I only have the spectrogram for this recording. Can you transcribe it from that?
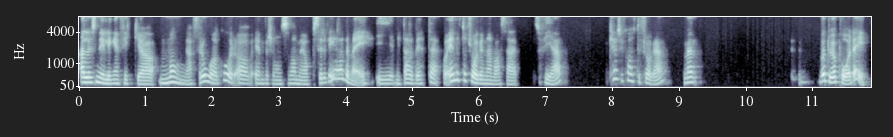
alldeles nyligen fick jag många frågor av en person som var med och observerade mig i mitt arbete. Och en av frågorna var så här, Sofia, kanske konstig fråga, men vad du har på dig,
